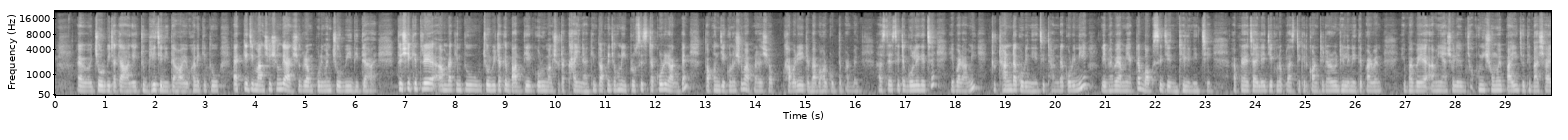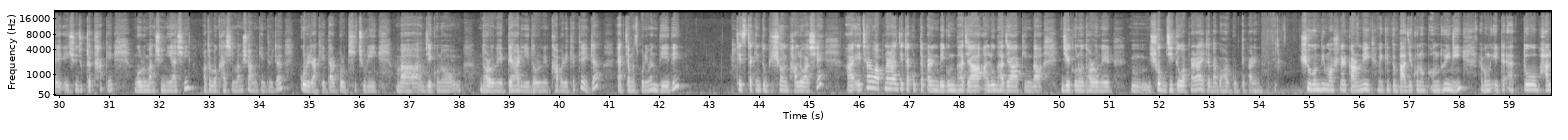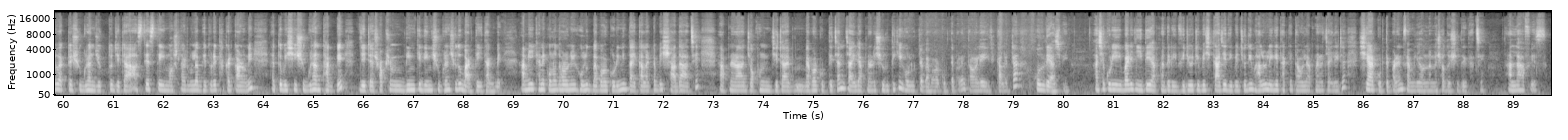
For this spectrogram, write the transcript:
চর্বিটাকে আগে একটু ভেজে নিতে হয়। ওখানে কিন্তু এক কেজি মাংসের সঙ্গে একশো গ্রাম পরিমাণ চর্বি দিতে হয়। তো সেক্ষেত্রে আমরা কিন্তু চর্বিটাকে বাদ দিয়ে গরুর মাংসটা খাই না। কিন্তু আপনি যখন এই প্রসেসটা করে রাখবেন, তখন যে কোনো সময় আপনারা সব খাবারে এটা ব্যবহার করতে পারবেন। আস্তে আস্তে এটা গলে গেছে। এবার আমি একটু ঠান্ডা করে নিয়েছি। ঠান্ডা করে নিয়ে এইভাবে আমি একটা বক্সে যে ঢেলে নিচ্ছি। আপনারা চাইলে যে কোনো প্লাস্টিকের কন্টেনারও ঢেলে নিতে পারবেন। এভাবে আমি আসলে যখনই সময় পাই, যদি বাসায় এই সুযোগটা থাকে গরু মাংস নিয়ে আসি অথবা খাসির মাংস আমি কিন্তু এটা করে রাখি। তারপর খিচুড়ি বা যে কোনো ধরনের তেহারি, এই ধরনের খাবারের ক্ষেত্রে এটা এক চামচ পরিমাণ দিয়ে দিই। টেস্টটা কিন্তু ভীষণ ভালো আসে। আর এছাড়াও আপনারা যেটা করতে পারেন, বেগুন ভাজা, আলু ভাজা কিংবা যে কোনো ধরনের সবজিতেও আপনারা এটা ব্যবহার করতে পারেন। সুগন্ধি মশলার কারণে এখানে কিন্তু বাজে কোনো গন্ধই নেই এবং এটা এত ভালো একটা সুঘ্রাণযুক্ত যেটা আস্তে আস্তে এই মশলাগুলো ভেতরে থাকার কারণে এত বেশি সুঘ্রাণ থাকবে যেটা সবসময় দিনকে দিন সুঘ্রাণ শুধু বাড়তেই থাকবে। আমি এখানে কোনো ধরনের হলুদ ব্যবহার করিনি, তাই কালারটা বেশ সাদা আছে। আপনারা যখন যেটা ব্যবহার করতে চান, চাইলে আপনারা শুরু থেকেই হলুদটা ব্যবহার করতে পারেন, তাহলে এই কালারটা হলদে আসবে। আশা করি এইবারের ঈদে আপনাদের এই ভিডিওটি বেশ কাজে দিবে। যদি ভালো লেগে থাকে তাহলে আপনারা চাইলে এটা শেয়ার করতে পারেন ফ্যামিলি অন্যান্য সদস্যদের কাছে। আল্লাহ হাফিজ।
